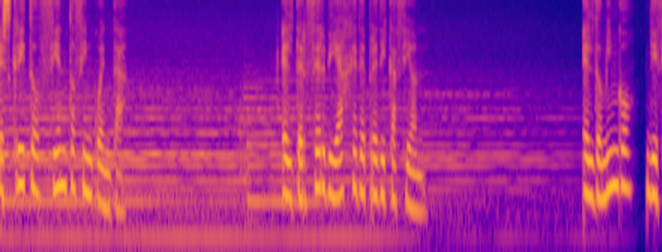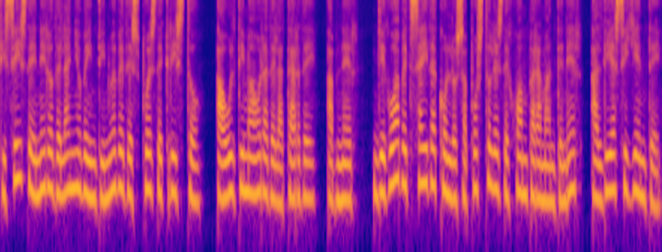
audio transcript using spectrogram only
Escrito 150. El tercer viaje de predicación. El domingo, 16 de enero del año 29 después de Cristo, a última hora de la tarde, Abner llegó a Bethsaida con los apóstoles de Juan para mantener, al día siguiente,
